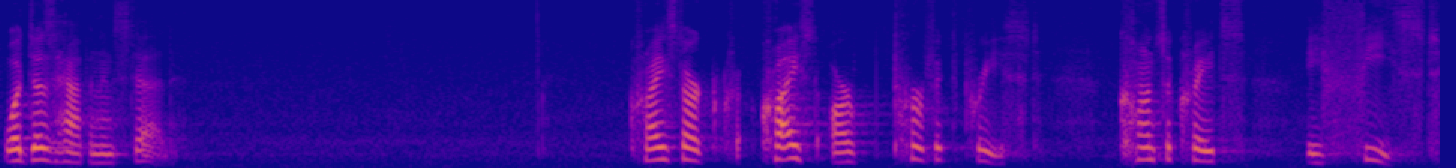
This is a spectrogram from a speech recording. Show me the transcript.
What does happen instead? Christ our, Christ, our perfect priest, consecrates a feast.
